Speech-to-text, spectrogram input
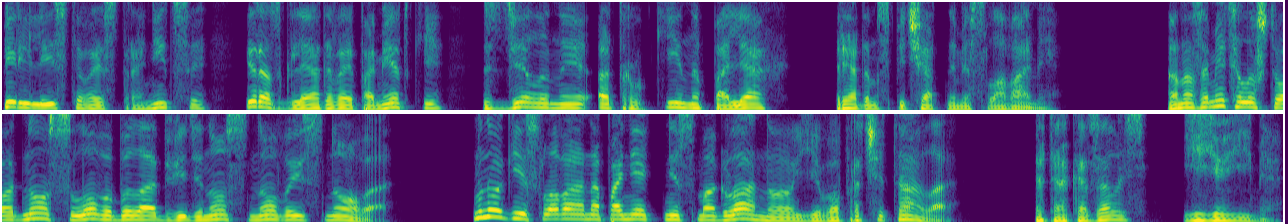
перелистывая страницы и разглядывая пометки, сделанные от руки на полях рядом с печатными словами. Она заметила, что одно слово было обведено снова и снова. Многие слова она понять не смогла, но его прочитала. Это оказалось ее имя,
